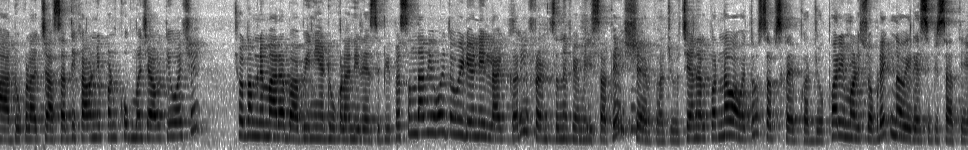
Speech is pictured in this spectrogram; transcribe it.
આ ઢોકળા ચા સાથે ખાવાની પણ ખૂબ મજા આવતી હોય છે. જો તમને મારા ભાભીની આ ઢોકળાની રેસીપી પસંદ આવી હોય તો વિડીયોને લાઇક કરી ફ્રેન્ડ્સ અને ફેમિલી સાથે શેર કરજો. ચેનલ પર નવા હોય તો સબસ્ક્રાઈબ કરજો. ફરી મળીશું આપણે એક નવી રેસીપી સાથે.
